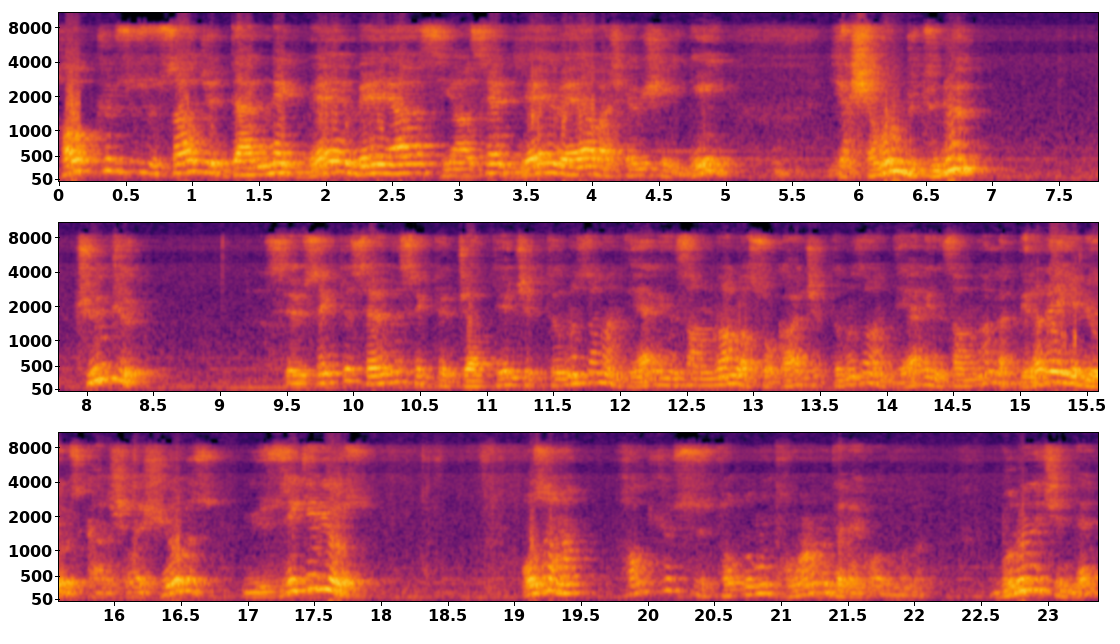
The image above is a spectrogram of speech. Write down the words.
Halk kürsüsü sadece dernek ve veya siyaset ve veya başka bir şey değil. Yaşamın bütünü. Çünkü sevsek de sevmesek de caddeye çıktığımız zaman, diğer insanlarla sokağa çıktığımız zaman diğer insanlarla bir araya geliyoruz, karşılaşıyoruz, yüz yüze geliyoruz. O zaman halk kürsüsü toplumun tamamı demek olmalı. Bunun içinde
